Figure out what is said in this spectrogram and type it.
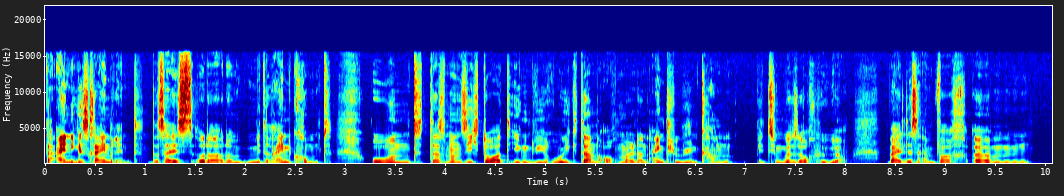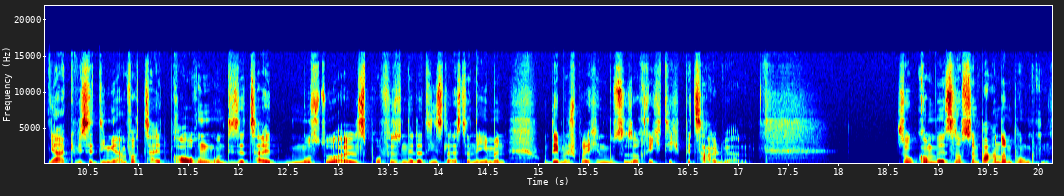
da einiges reinrennt, das heißt, oder, oder mit reinkommt und dass man sich dort irgendwie ruhig dann auch mal dann einklügeln kann, beziehungsweise auch höher, weil es einfach ähm, ja, gewisse Dinge einfach Zeit brauchen und diese Zeit musst du als professioneller Dienstleister nehmen und dementsprechend muss es auch richtig bezahlt werden. So, kommen wir jetzt noch zu ein paar anderen Punkten.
